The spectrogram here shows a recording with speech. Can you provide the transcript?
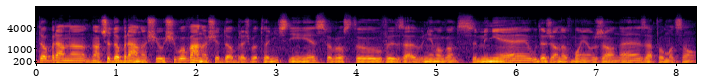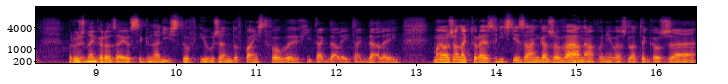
dobrano, znaczy dobrano się, usiłowano się dobrać, bo to nic nie jest, po prostu nie mogąc mnie, uderzono w moją żonę za pomocą różnego rodzaju sygnalistów i urzędów państwowych i tak dalej, i tak dalej. Moją żonę, która jest w nic nie zaangażowana, ponieważ dlatego, że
